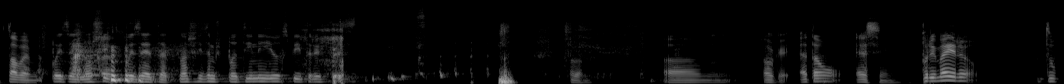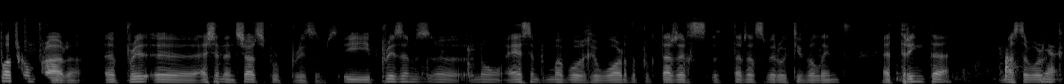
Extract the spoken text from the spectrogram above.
Está bem, mas Pois é, nós, pois é, Duck, nós fizemos platina e eu recebi três prisms. pronto. Ahm, ok, então é assim. Primeiro, tu podes comprar pri- eh, Ascendant Shards por Prisms. E Prisms eh, não, é sempre uma boa reward porque estás a, estás a receber o equivalente a 30 Masterwork, Yeah.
